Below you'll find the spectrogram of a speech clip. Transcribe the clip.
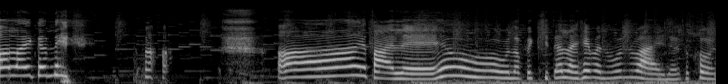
อะไรกันนี่ อ้ายตายแล้ว เราไปคิดอะไรให้มันวุ่นวายนะทุกคน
